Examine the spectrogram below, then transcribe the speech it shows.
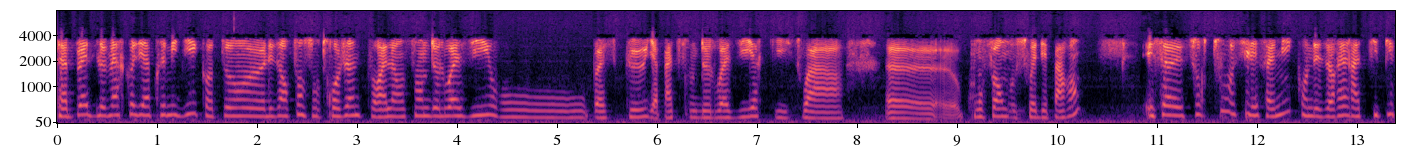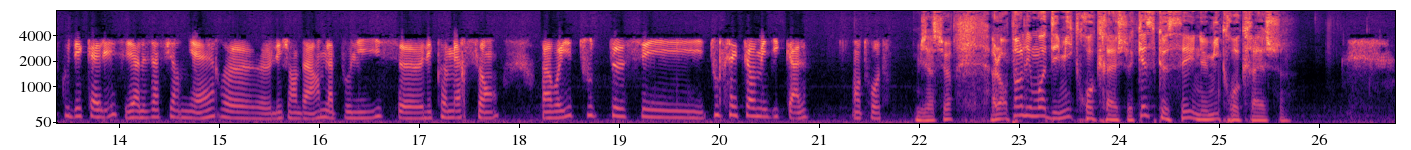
Ça peut être le mercredi après-midi quand euh, les enfants sont trop jeunes pour aller en centre de loisirs ou parce qu'il n'y a pas de centre de loisirs qui soit euh, conforme aux souhaits des parents. Et ça, surtout aussi les familles qui ont des horaires atypiques ou décalés, c'est-à-dire les infirmières, euh, les gendarmes, la police, euh, les commerçants. Enfin, vous voyez, toutes ces, tout le secteur médical, entre autres. Bien sûr. Alors, parlez-moi des micro-crèches. Qu'est-ce que c'est une micro-crèche?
